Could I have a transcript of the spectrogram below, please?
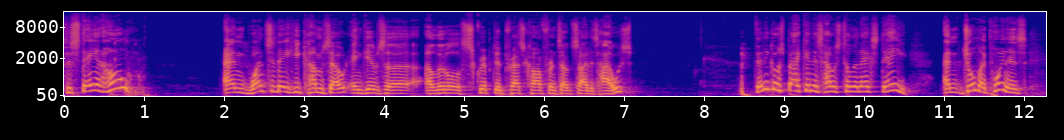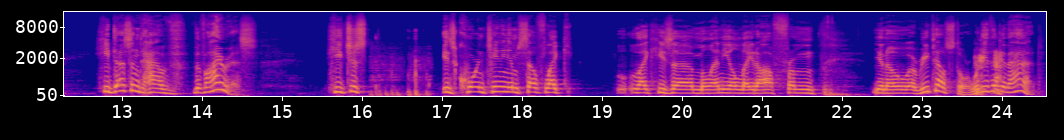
to stay at home. And once a day, he comes out and gives a, a little scripted press conference outside his house. Then he goes back in his house till the next day. And Joel, my point is, he doesn't have the virus. He just is quarantining himself like like he's a millennial laid off from, you know, a retail store. What do you think of that?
